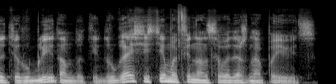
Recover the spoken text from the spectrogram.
эти рубли, там другая система финансовая должна появиться.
